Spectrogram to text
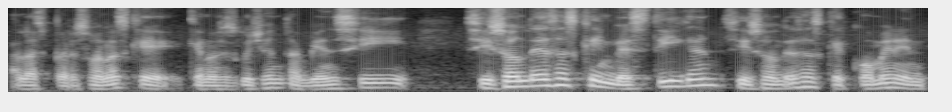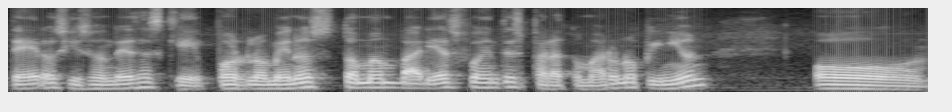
a las personas que, que, nos escuchan también, si, si son de esas que investigan, si son de esas que comen enteros, si son de esas que por lo menos toman varias fuentes para tomar una opinión, o,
